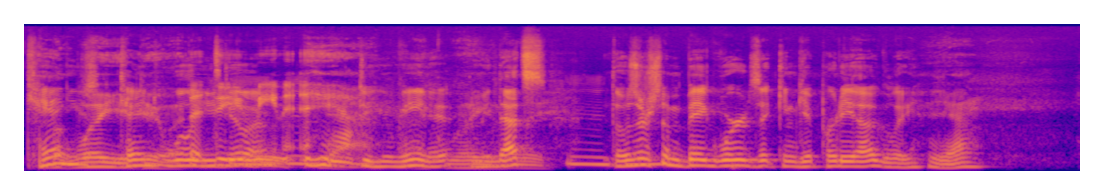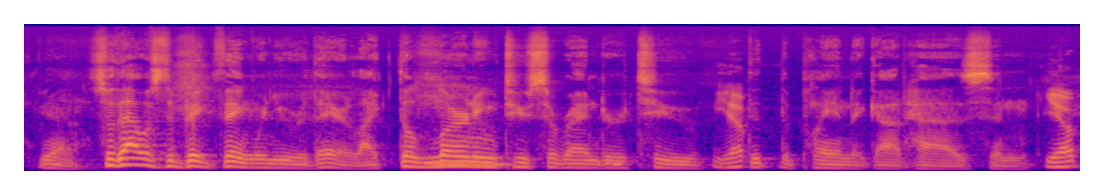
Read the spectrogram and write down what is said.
Can But you? will you can, do it? will But you do you it? mean it? Yeah. Do you mean it? I mean, you that's mm-hmm. those are some big words that can get pretty ugly. Yeah. Yeah. So that was the big thing when you were there, like the mm-hmm. learning to surrender to Yep. the, the plan that God has. And Yep.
